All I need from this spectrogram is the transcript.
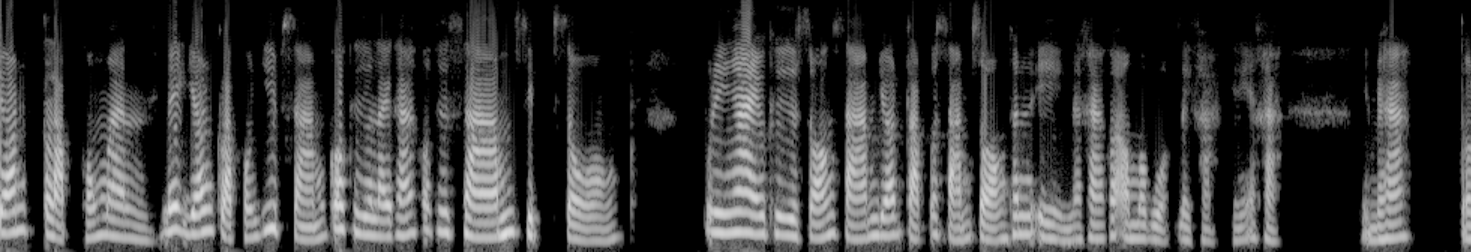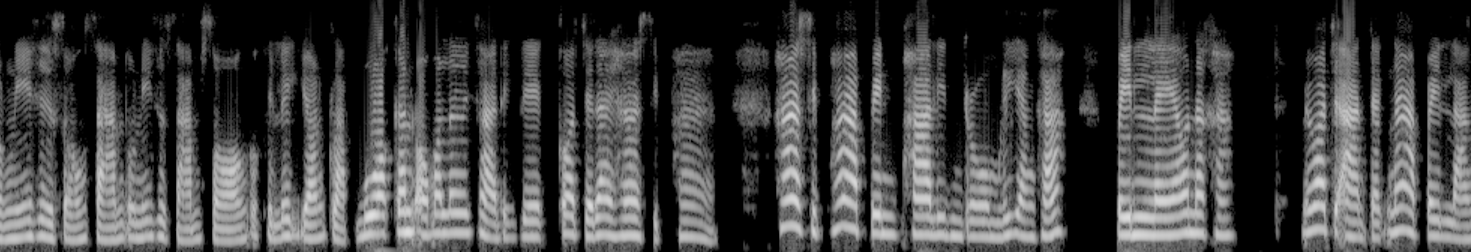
ย้อนกลับของมัน เลขย้อนกลับของ23ก็คืออะไรคะ ก็คือ32พูดง่ายก็คือ2 3ย้อนกลับก็32เท่านเองนะคะ ก็เอามาบวกเลยค่ะ อย่างนี้ค่ะ เห็นไหมคะตรงนี้คือ2 3ตรงนี้คือ3 2ก็คือเลขย้อนกลับบวกกันออกมาเลยค่ะ เด็กๆ ก็จะได้55 55เป็นพาลินโดรมหรือยังคะ เป็นแล้วนะคะ ไม่ว่าจะอ่านจากหน้าไปหลัง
